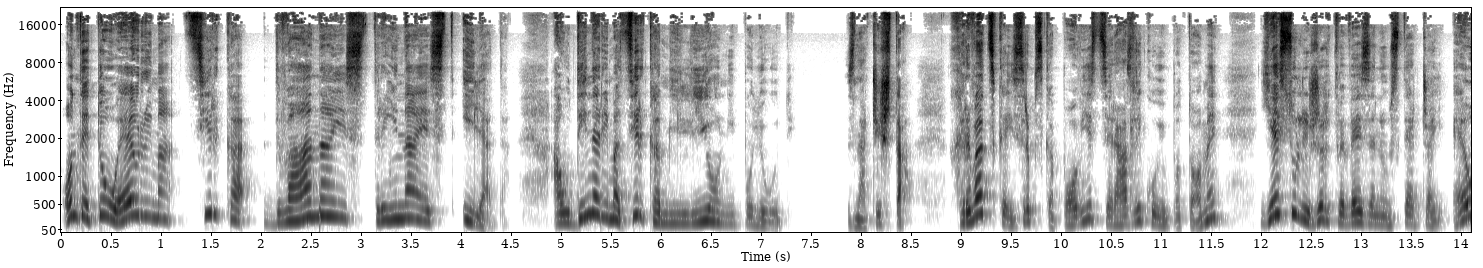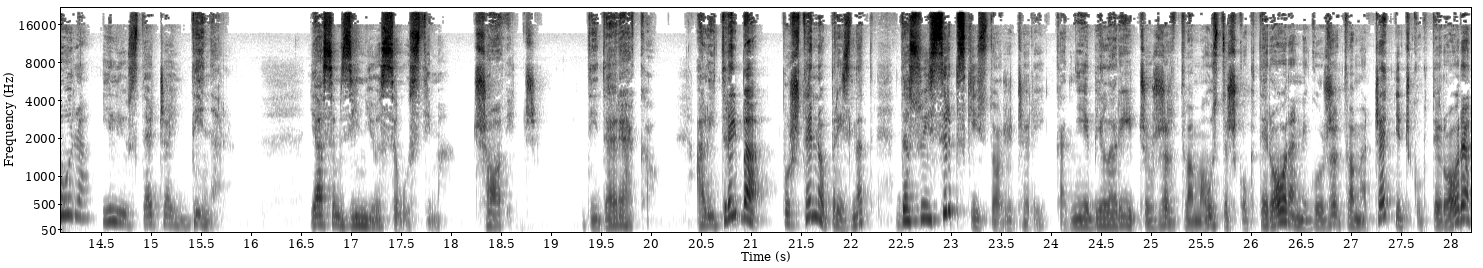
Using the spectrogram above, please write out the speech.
onda je to u eurima cirka 12-13 iljada a u dinarima cirka milion i po ljudi. Znači šta? Hrvatska i srpska povijest se razlikuju po tome jesu li žrtve vezane u stečaj eura ili u stečaj dinara. Ja sam zinio sa ustima. Čovič. Dida je rekao. Ali treba pošteno priznat da su i srpski istoričari, kad nije bila rič o žrtvama ustaškog terora, nego o žrtvama četničkog terora,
